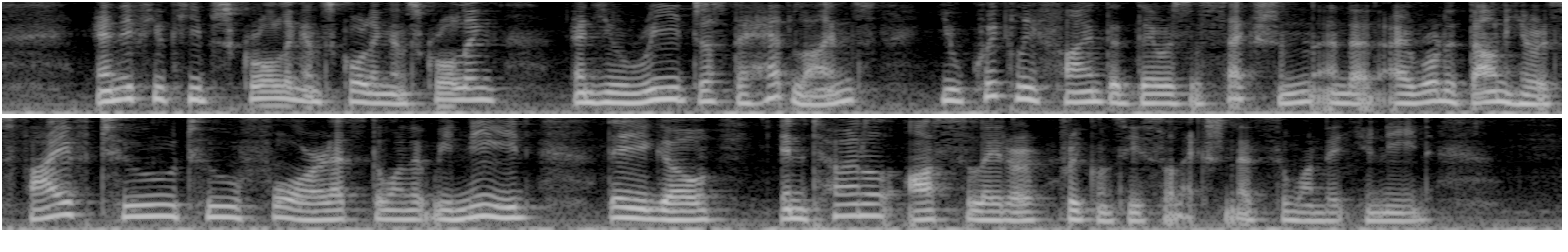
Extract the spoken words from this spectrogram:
And if you keep scrolling and scrolling and scrolling and you read just the headlines, you quickly find that there is a section and that I wrote it down here. It's 5224. That's the one that we need. There you go. Internal oscillator frequency selection. That's the one that you need.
